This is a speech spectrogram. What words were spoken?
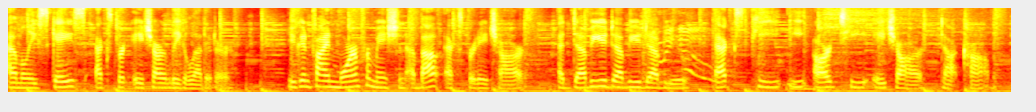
Emily Scace, expert HR legal editor. You can find more information about XpertHR at www.xperthr.com.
